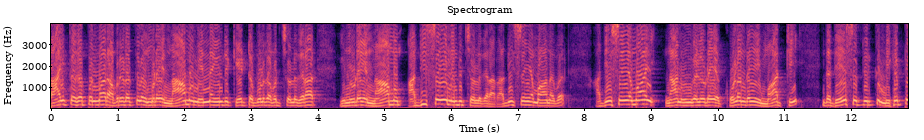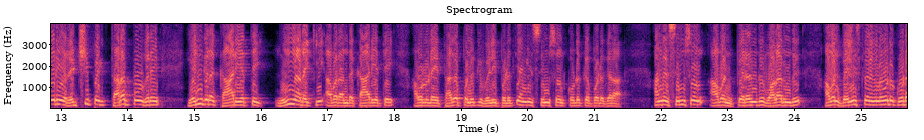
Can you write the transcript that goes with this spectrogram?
தாய் தகப்பன்மார் அவரிடத்தில் உம்முடைய நாமம் என்ன என்று கேட்டபொழுது அவர் சொல்லுகிறார் என்னுடைய நாமம் அதிசயம் என்று சொல்லுகிறார். அதிசயமானவர் அதிசயமாய் நான் உங்களுடைய குழந்தையை மாற்றி இந்த தேசத்திற்கு மிகப்பெரிய ரட்சிப்பை தரப்போகிறேன் என்கிற காரியத்தை முன்னடக்கி அவர் அந்த காரியத்தை அவருடைய தகப்பனுக்கு வெளிப்படுத்தி அங்கே சிம்சோன் கொடுக்கப்படுகிறார். அந்த சிம்சோன் அவன் பிறந்து வளர்ந்து அவன் பெலிஸ்தர்களோடு கூட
